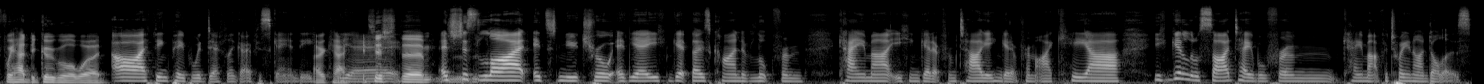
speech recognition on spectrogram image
If we had to Google a word, Oh, I think people would definitely go for Scandi. okay, Yeah. it's just the It's just light. It's neutral. It, yeah, you can get those kind of look from Kmart. You can get it from Target. You can get it from IKEA. You can get a little side table from Kmart for twenty nine dollars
